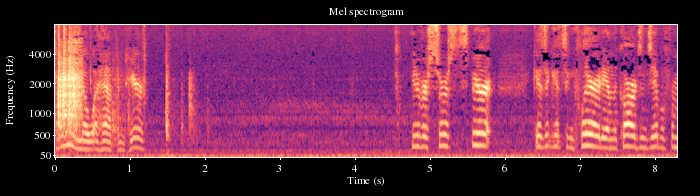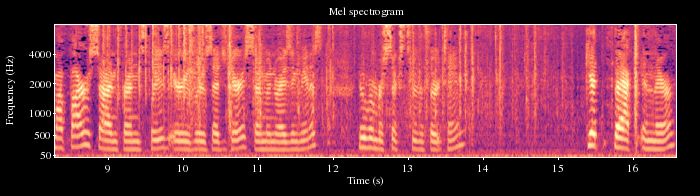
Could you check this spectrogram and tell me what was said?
I want to know what happened here. Universe, Source, Spirit, Guess it gets some clarity on the cards and table for my fire sign friends, please. Aries, Leo, Sagittarius, Sun, Moon, Rising, Venus. November 6th through the 13th. Get back in there.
